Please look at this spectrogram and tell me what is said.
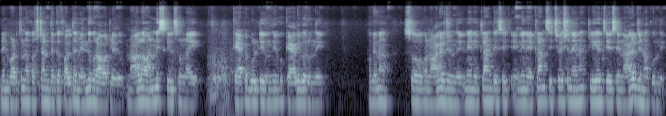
నేను పడుతున్న కష్టానికి తగ్గ ఫలితం ఎందుకు రావట్లేదు? నాలో అన్ని స్కిల్స్ ఉన్నాయి. క్యాపబిలిటీ ఉంది ఒక క్యాలిబర్ ఉంది. ఓకేనా? సో ఒక నాలెడ్జ్ ఉంది. నేను ఎట్లాంటి సి- నేను ఎట్లాంటి సిచ్యువేషన్ అయినా క్లియర్ చేసే నాలెడ్జ్ నాకు ఉంది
